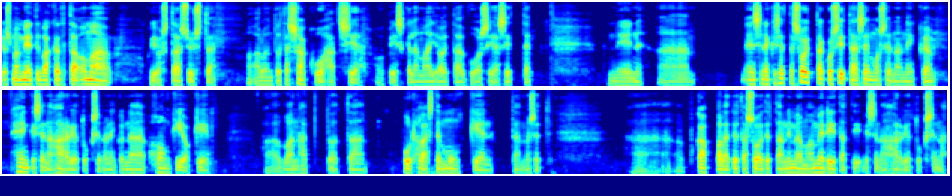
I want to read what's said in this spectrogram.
jos mä mietin vaikka tätä omaa jostain syystä, mä aloin tuota shakuhatsia opiskelemaan joitain vuosia sitten, niin ää, ensinnäkin se, että soittaako sitä semmoisena niin henkisenä harjoituksena, niin kuin nämä Honkijoki, vanhat tota, buddhalaisten munkkien tämmöiset kappaleet, joita soitetaan nimenomaan meditatiivisena harjoituksena,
